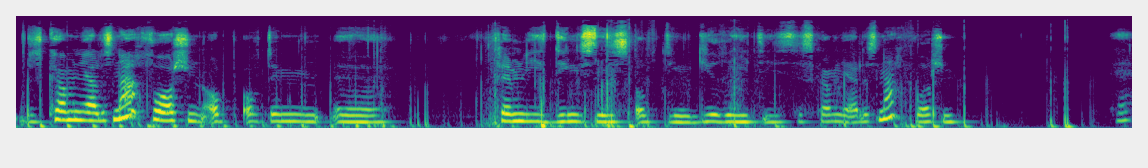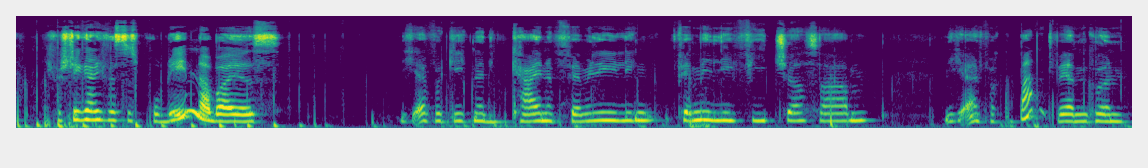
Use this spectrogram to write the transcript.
Das kann man ja alles nachforschen, ob auf dem äh, Family Dingsens, auf dem Gerät ist. Das kann man ja alles nachforschen. Hä? Ich verstehe gar nicht, was das Problem dabei ist. Nicht einfach Gegner, die keine Family, Family Features haben, nicht einfach gebannt werden können.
